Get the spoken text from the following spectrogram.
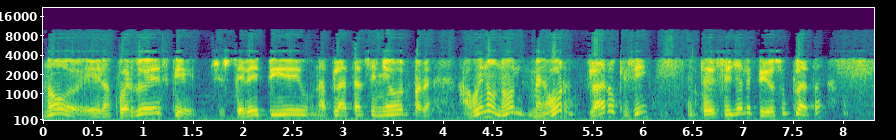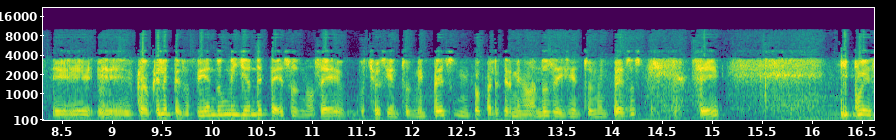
No, el acuerdo es que si usted le pide una plata al señor para... Ah, bueno, no, mejor, claro que sí. Entonces ella le pidió su plata. eh, eh, creo que le empezó pidiendo un millón de pesos, no sé, 800 mil pesos. Mi papá le terminó dando 600 mil pesos. Sí. Y pues,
